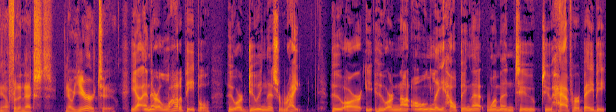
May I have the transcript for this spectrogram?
You know, for the next you know year or two. Yeah, and there are a lot of people who are doing this right who are who are not only helping that woman to to have her baby,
